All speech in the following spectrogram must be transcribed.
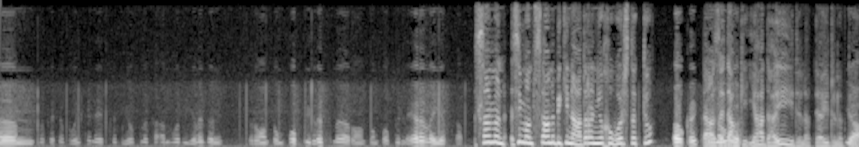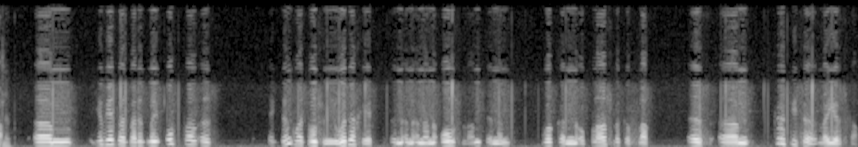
ehm um, professor Boysen het gedeeltelik geantwoord die hele ding rondom populisme, rondom populêre leierskap. Simon, Simon staan 'n bietjie nader aan jou gehoorstuk toe. OK. Daar sê dankie. Ja, duidelik, duidelik, ja. duidelik. Ehm um, jy weet wat wat dit my opval is ek dink wat ons nodig het in in in, in ons land en in ook in op plaaslike vlak is ehm um, kritiese leierskap.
